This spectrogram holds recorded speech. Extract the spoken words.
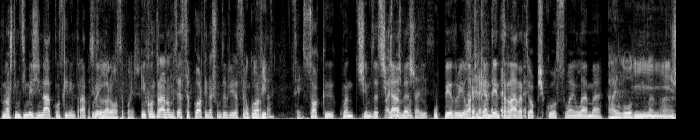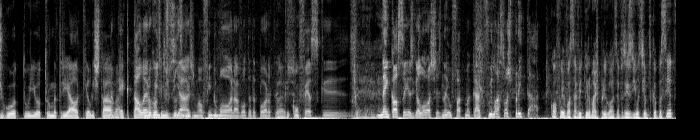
porque nós tínhamos imaginado conseguir entrar Vocês por aí, adoram alçapões. encontraram-nos essa porta e nós fomos abrir essa É um porta. convite. Sim. Só que quando descemos as escadas, o Pedro ia lá ficando enterrado até ao pescoço em lama Ah, em lodo e, e lama. Ah. esgoto e outro material que ali estava. Não, é que tal e era o entusiasmo ao fim de uma hora à volta da porta Pois. que confesso que nem calcei as galochas, nem o fato de macaco, fui lá só espreitar. Qual foi a vossa aventura mais perigosa? Vocês iam sempre de capacete,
